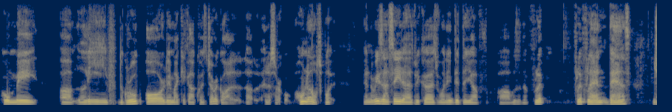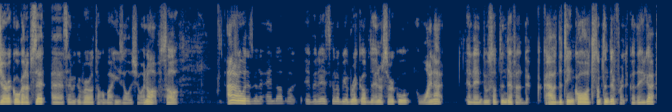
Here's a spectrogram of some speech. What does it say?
who may um, leave the group, or they might kick out Chris Jericho out of the inner circle. Who knows? But and the reason I say that is because when they did the uh, uh was it the flip flip flan dance, Jericho got upset at Sammy Guevara talking about he's always showing off. So I don't know what it's going to end up, but if it is going to be a breakup, of the inner circle, why not? And then do something different. Have the team called something different because you got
